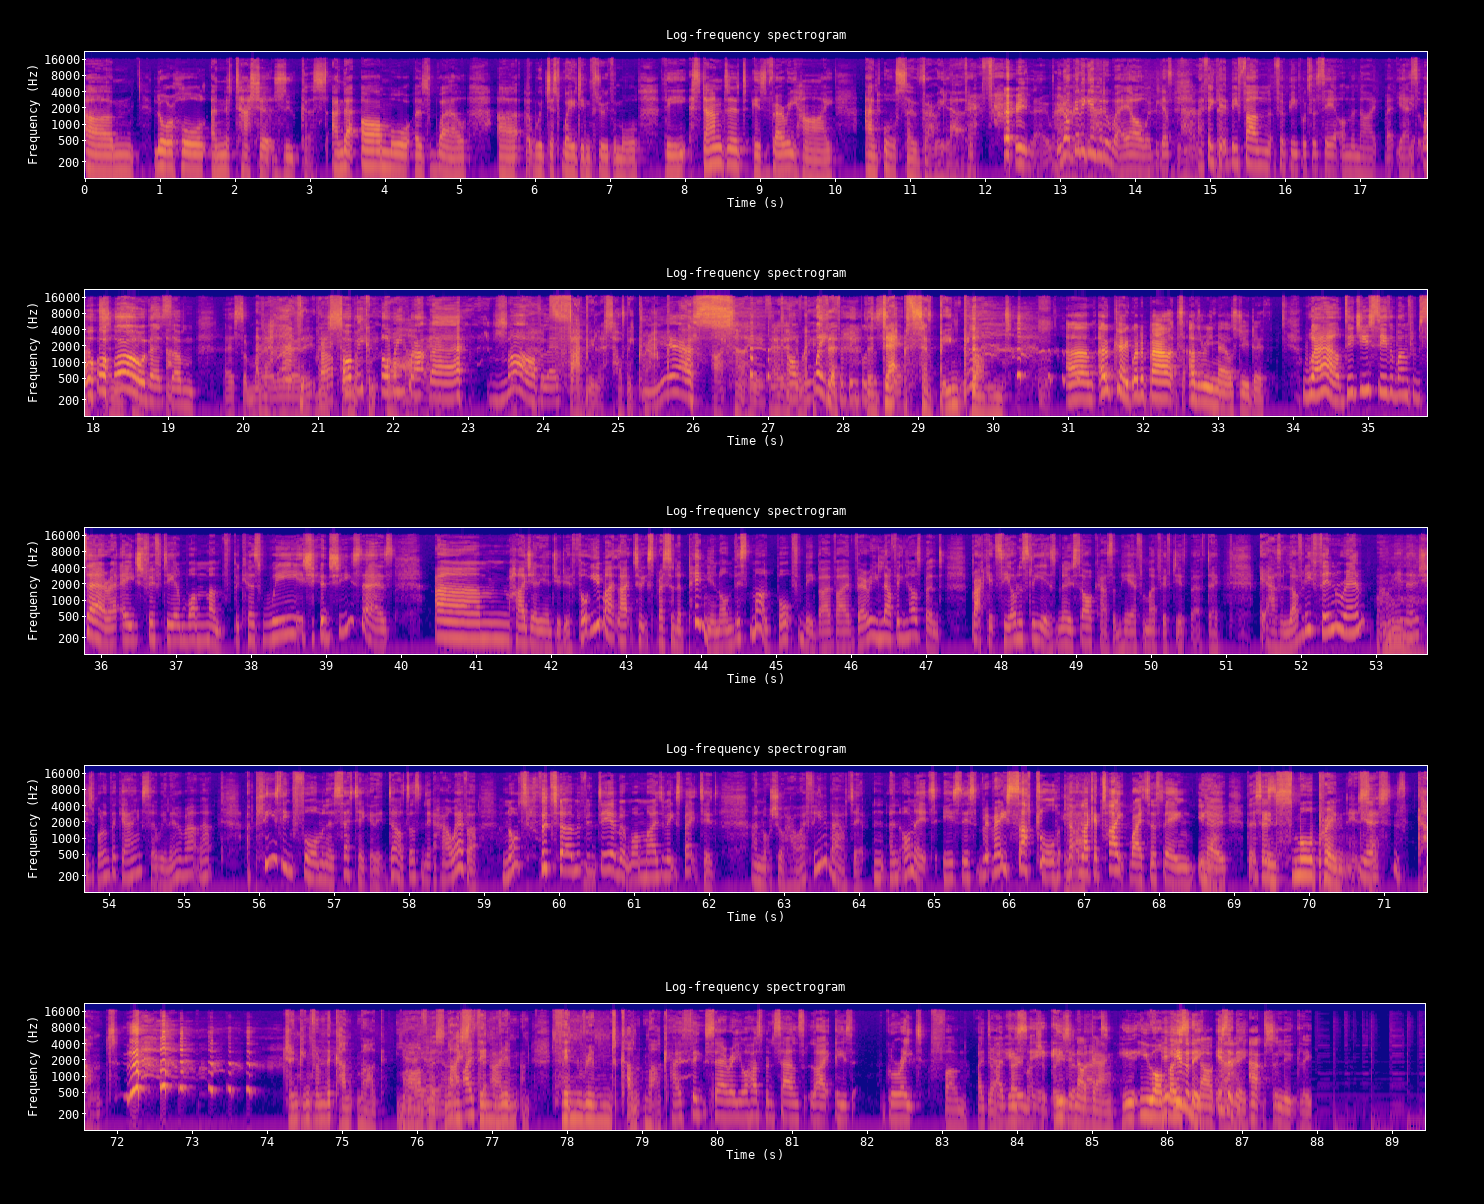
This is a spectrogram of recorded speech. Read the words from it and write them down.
Um, Laura Hall and Natasha Zukas, and there are more as well, uh, but we're just wading through them all. The standard is very high and also very low. very low. We're not going to give it away, are we? Because I think it'd be fun for people to see it on the night. But yes, Yeah, oh, there's some, there's some really, really crap hobby, hobby crap there. Marvelous. Fabulous hobby crap. Yes. I tell you, the, Can't wait the, for people the to see it. depths have been plumbed. um, okay, what about other emails, Judith? Well, did you see the one from Sarah, aged 50 and one month? Because we, she, she says, um, Hi, Jenny and Judith. Thought you might like to express an opinion on this mug bought for me by my very loving husband. Brackets, he honestly is. No sarcasm here for my 50th birthday. It has a lovely thin rim. Well, you know, mm. she's one of the gang, so we know about that. A pleasing form and aesthetic, and it does, doesn't it? However, not the term of endearment one might have expected. I'm not sure how I feel about it. And, and on it is this very subtle, like a typewriter thing, you know, that says In small print, it Yes. says cunt. Drinking from the cunt mug. yeah, Marvellous. yeah. Nice I thi- thin rim thin rimmed cunt mug. I think Sarah, your husband sounds like he's great fun. I, I very much appreciate he's in our that. gang. He, you are both isn't in he? our gang. Isn't he? Absolutely.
